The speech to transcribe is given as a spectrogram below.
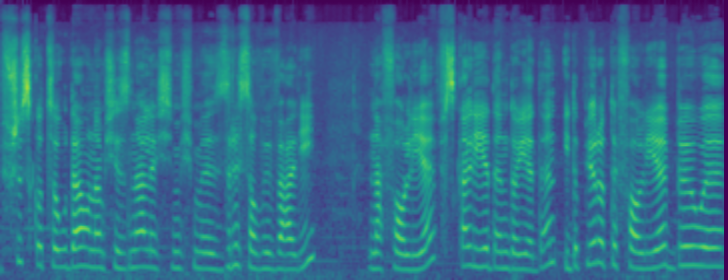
wszystko, co udało nam się znaleźć, myśmy zrysowywali na folię w skali 1 do 1 i dopiero te folie były m,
